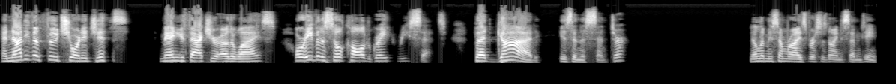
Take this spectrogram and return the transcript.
and not even food shortages, manufacture otherwise or even the so-called Great Reset. But God is in the center. Now let me summarize verses 9 to 17.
